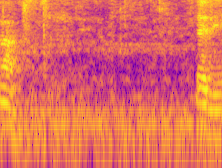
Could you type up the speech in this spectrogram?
ஆ சரி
